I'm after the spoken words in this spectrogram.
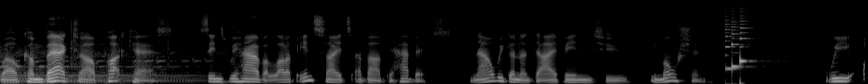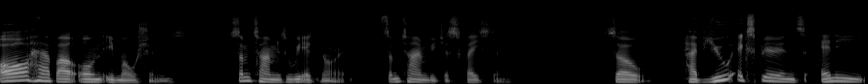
Welcome back to our podcast. Since we have a lot of insights about the habits, now we're gonna dive into emotion. We all have our own emotions. Sometimes we ignore it, sometimes we just face them. So, have you experienced any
